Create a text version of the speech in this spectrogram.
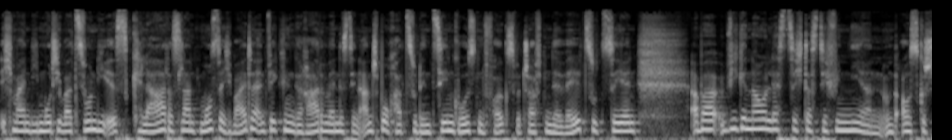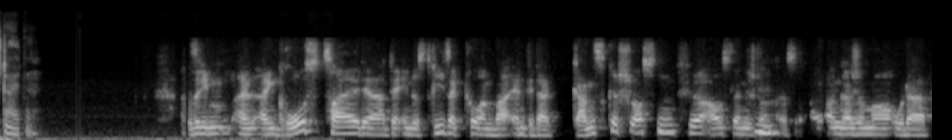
ich meine, die Motivation, die ist klar, das Land muss sich weiterentwickeln, gerade wenn es den Anspruch hat, zu den zehn größten Volkswirtschaften der Welt zu zählen. Aber wie genau lässt sich das definieren und ausgestalten? Also die, ein, ein, Großteil der, der Industriesektoren war entweder ganz geschlossen für ausländisches mhm. Engagement oder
